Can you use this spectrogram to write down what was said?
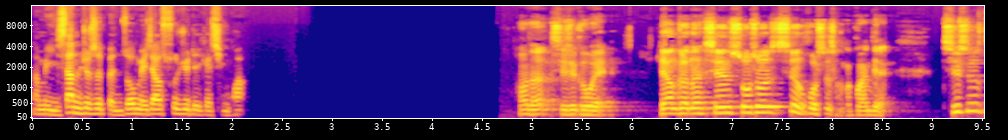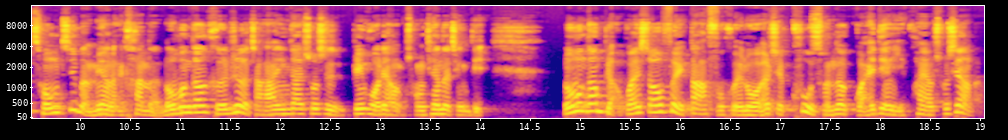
那么以上呢就是本周煤焦数据的一个情况。好的，谢谢各位。亮哥呢，先说说现货市场的观点。其实从基本面来看呢，螺纹钢和热轧应该说是冰火两重天的境地。螺纹钢表观消费大幅回落，而且库存的拐点也快要出现了。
